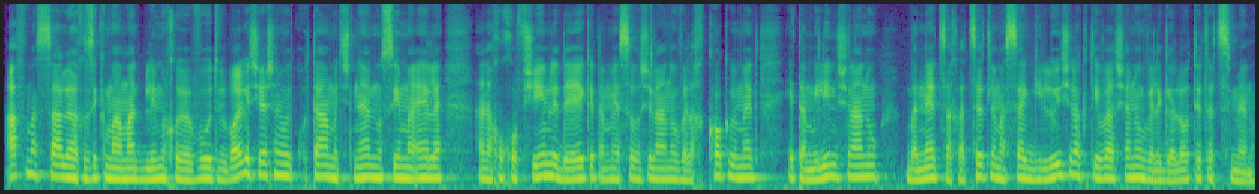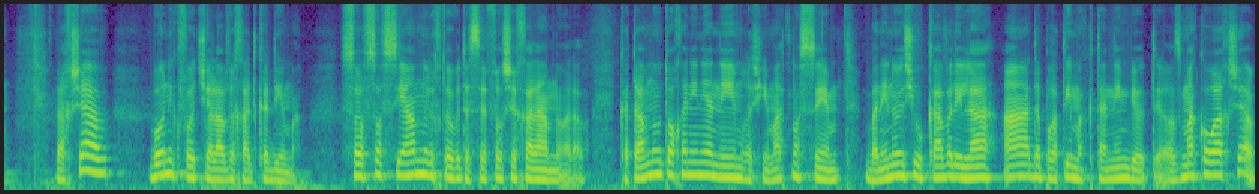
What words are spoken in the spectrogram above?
אף מסע לא יחזיק מעמד בלי מחויבות, וברגע שיש לנו אותם, את שני הנושאים האלה, אנחנו חופשיים לדייק את המסר שלנו ולחקוק באמת את המילים שלנו בנצח, לצאת למסע גילוי של הכתיבה שלנו ולגלות את עצמנו. ועכשיו, בואו נקפוץ שלב אחד קדימה. סוף סוף סיימנו לכתוב את הספר שחלמנו עליו. כתבנו תוכן עניינים, רשימת נושאים, בנינו איזשהו קו עלילה עד הפרטים הקטנים ביותר. אז מה קורה עכשיו?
